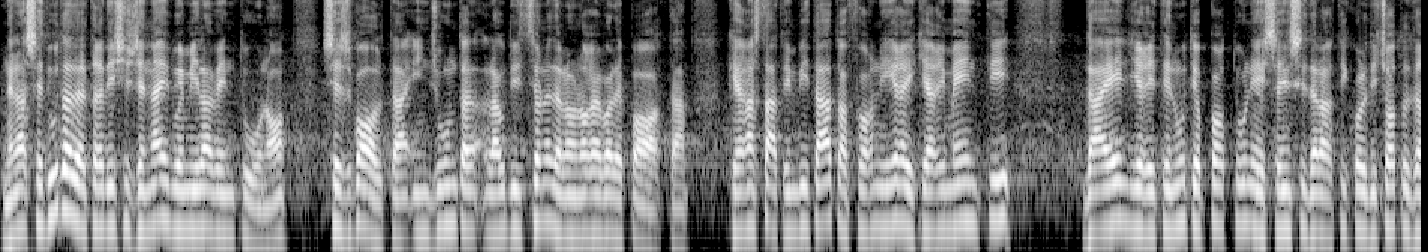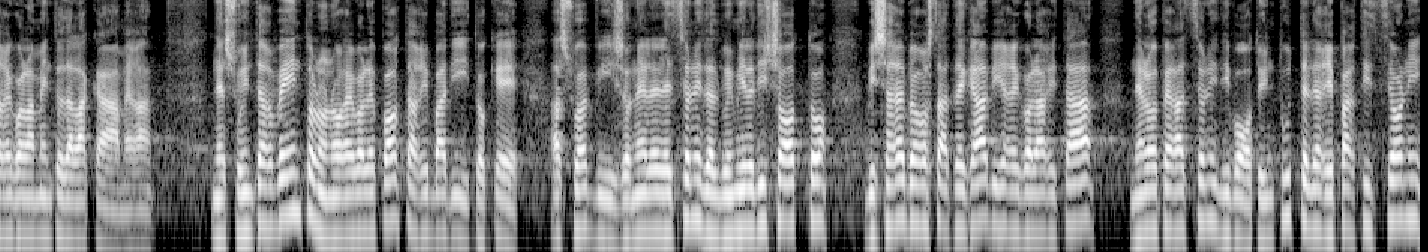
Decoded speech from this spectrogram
Nella seduta del 13 gennaio 2021 si è svolta in giunta l'audizione dell'onorevole Porta, che era stato invitato a fornire i chiarimenti da egli ritenuti opportuni ai sensi dell'articolo 18 del regolamento della Camera. Nel suo intervento l'onorevole Porta ha ribadito che, a suo avviso, nelle elezioni del 2018 vi sarebbero state gravi irregolarità nelle operazioni di voto in tutte le ripartizioni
